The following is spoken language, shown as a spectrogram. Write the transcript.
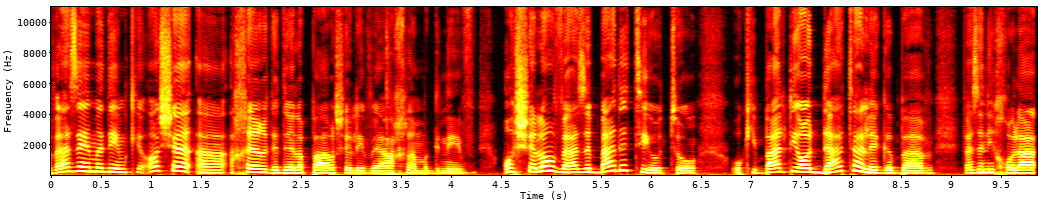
אבל אז זה יהיה מדהים, כי או שהאחר גדל הפער שלי והיה אחלה מגניב, או שלא, ואז איבדתי אותו, או קיבלתי עוד דאטה לגביו, ואז אני יכולה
